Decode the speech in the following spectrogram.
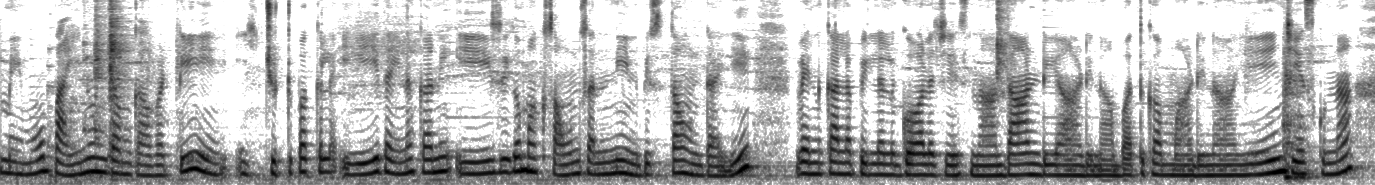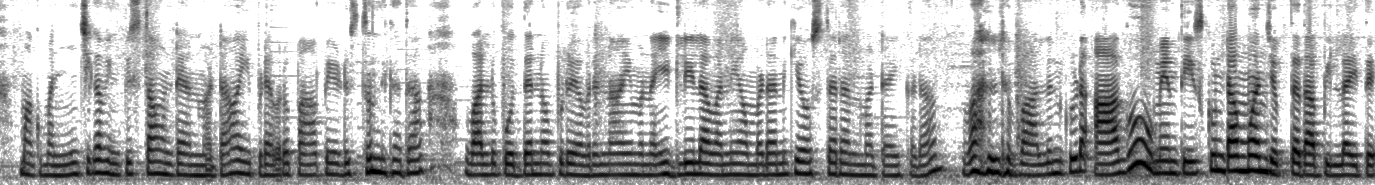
మేము పైన ఉంటాం కాబట్టి ఈ చుట్టుపక్కల ఏదైనా కానీ ఈజీగా మాకు సౌండ్స్ అన్నీ వినిపిస్తూ ఉంటాయి. వెనకాల పిల్లలు గోల చేసిన దాండి ఆడిన బతుకమ్మ ఆడిన ఏం చేసుకున్నా మాకు మంచిగా వినిపిస్తూ ఉంటాయి అన్నమాట. ఇప్పుడు ఎవరో పాప ఏడుస్తుంది కదా. వాళ్ళు పొద్దున్నప్పుడు ఎవరైనా ఏమైనా ఇడ్లీలు అవన్నీ అమ్మడానికి వస్తారనమాట ఇక్కడ. వాళ్ళు వాళ్ళని కూడా ఆగు మేము తీసుకుంటాము అని చెప్తుంది ఆ పిల్ల అయితే.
